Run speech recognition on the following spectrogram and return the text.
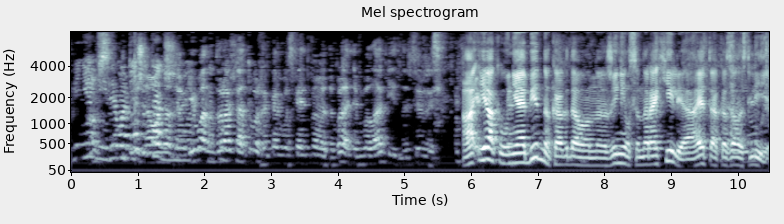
Вениамин, ну, всем он тоже так же? Ивана Дурака тоже, как бы сказать, ну, это братьям было обидно всю жизнь. А Якову не обидно, когда он женился на Рахиле, а это оказалась Лия?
